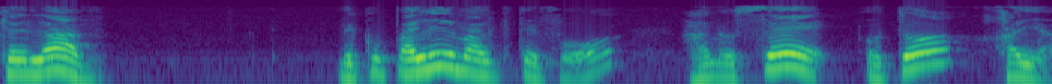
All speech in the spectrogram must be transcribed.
כליו מקופלים על כתפו, הנושא אותו חייב.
